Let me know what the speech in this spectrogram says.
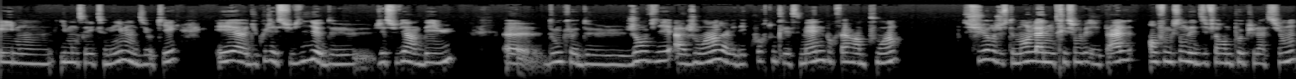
et ils m'ont sélectionné, ils m'ont dit OK. Et du coup, j'ai suivi, de, j'ai suivi un DU euh, donc de janvier à juin, j'avais des cours toutes les semaines pour faire un point sur justement la nutrition végétale en fonction des différentes populations,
